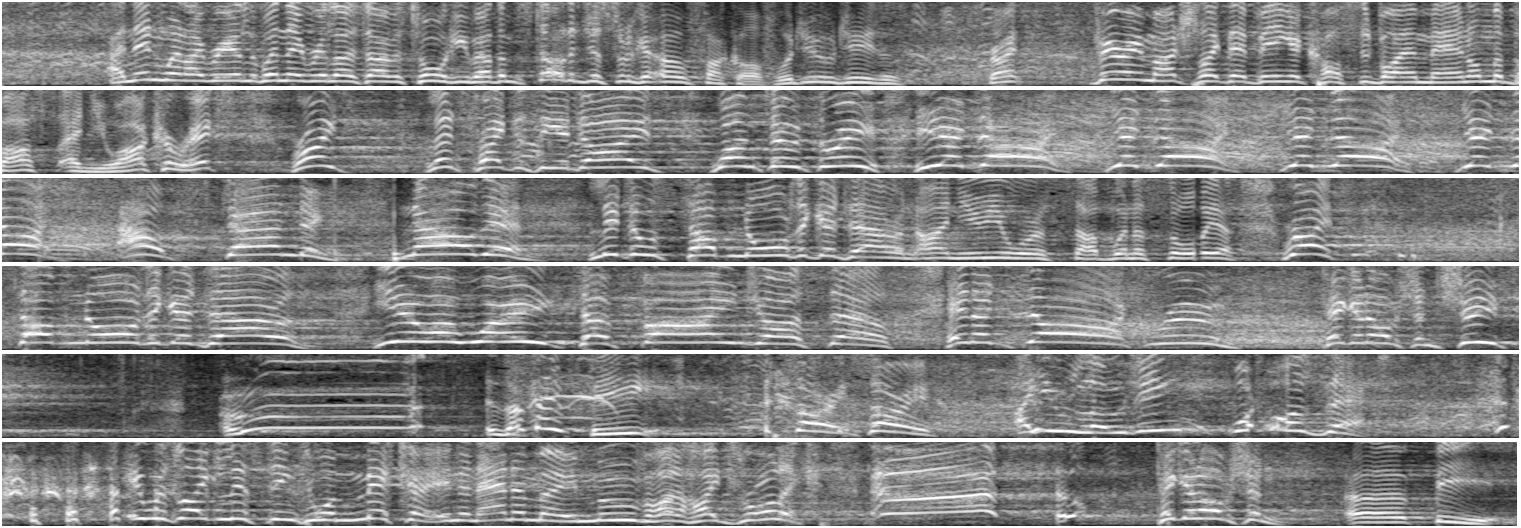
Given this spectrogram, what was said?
And then when, I real- when they realized I was talking about them, started just sort of go, oh, fuck off, would you? Jesus. Right? Very much like they're being accosted by a man on the bus, and you are correct. Right, let's practice the you dies. One, two, three. You die! You die! You die! You die! Outstanding! Now then, little Subnautica Darren. I knew you were a sub when I saw you. Right! Subnautica Darren, you awake to find yourself in a dark room. Pick an option, Chief. Mm, is that say feet? Sorry, sorry. Are you loading? What was that? It was like listening to a mecha in an anime move hy- hydraulic. Ah! Pick an option. Uh, feet.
